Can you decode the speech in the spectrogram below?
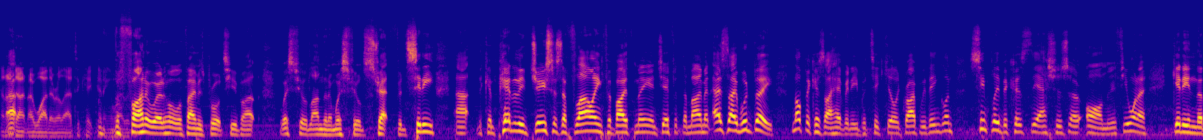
and I don't know why they're allowed to keep getting away The with it. Final Word Hall of Fame is brought to you by Westfield London and Westfield Stratford City. Uh, the competitive juices are flowing for both me and Geoff at the moment, as they would be. Not because I have any particular gripe with England, simply because the Ashes are on. And if you want to get in the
